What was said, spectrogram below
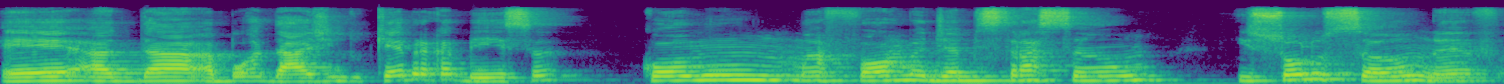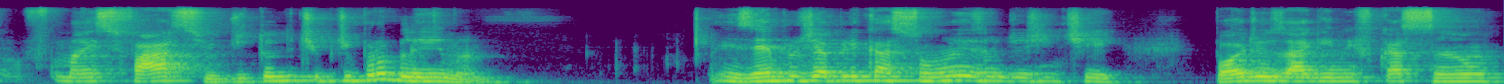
é a da abordagem do quebra-cabeça como uma forma de abstração e solução né, mais fácil de todo tipo de problema. Exemplos de aplicações onde a gente pode usar a gamificação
